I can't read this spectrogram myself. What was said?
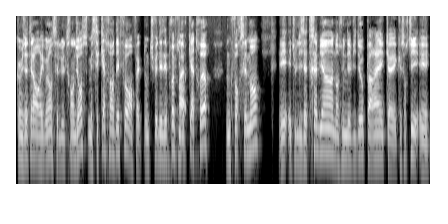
comme j'étais là en rigolant, c'est de l'ultra endurance, mais c'est 4 heures d'effort en fait. Donc tu fais des épreuves qui durent 4 heures. Donc forcément, et, et, tu le disais très bien dans une des vidéos pareilles qui, est sortie. Et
